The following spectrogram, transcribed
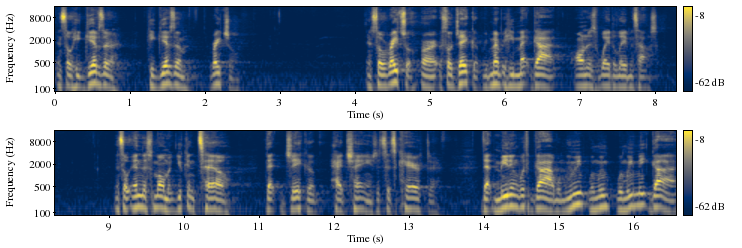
And so he gives her, he gives him Rachel. And so Rachel, or so Jacob, remember he met God on his way to Laban's house. And so in this moment, you can tell that Jacob had changed. It's his character. That meeting with God, when we, meet, when, we, when we meet God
